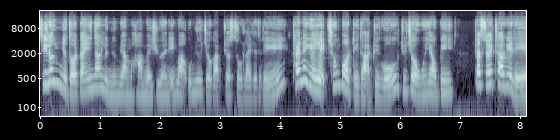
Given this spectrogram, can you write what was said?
စီလုံးညွတ်သောတိုင်းရင်းသားလူမျိုးများမဟာမိတ် UNA မှဦးမျိုးကျော်ကပြောဆိုလိုက်တဲ့သတင်း။ထိုင်းနိုင်ငံရဲ့ချွန်းပေါ်ဒေသအတွင်းကိုကျူးကျော်ဝင်ရောက်ပြီးတက်ဆွဲထားခဲ့တဲ့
